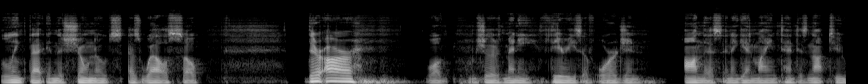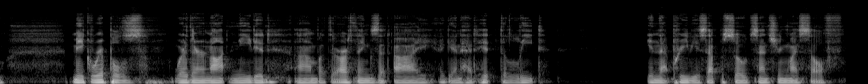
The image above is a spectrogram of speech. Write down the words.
link that in the show notes as well. So there are well, I'm sure there's many theories of origin on this. And again, my intent is not to make ripples where they're not needed, um, but there are things that I, again, had hit delete in that previous episode, censoring myself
